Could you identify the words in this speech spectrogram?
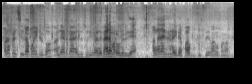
ஹலோ ஃப்ரெண்ட்ஸ் இதாக போயிட்டு இருக்கோம். அந்த இடத்துல இது சொல்லியிருக்காங்க வேலை மரம் ஒன்று இருக்குது அங்கே தான் இருக்கு பாம்பு புத்து வாங்க போகலாம்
